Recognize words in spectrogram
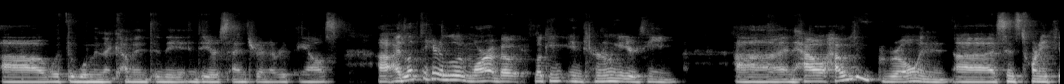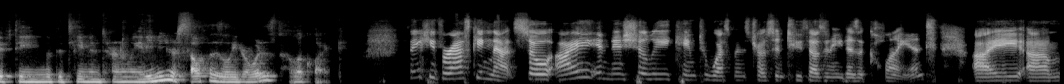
uh, with the women that come into the into your center and everything else. Uh, I'd love to hear a little bit more about looking internally at your team uh, and how how you've grown uh, since 2015 with the team internally, and even yourself as a leader. What does that look like? Thank you for asking that. So, I initially came to Westminster House in 2008 as a client. I um,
